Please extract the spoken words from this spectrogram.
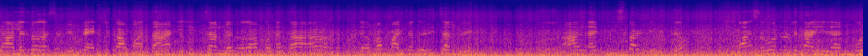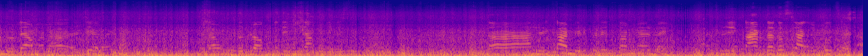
झालेत बघा सगळे फ्लॅटची कामं आता आणि चाललोय बघा आपण आता त्या पप्पांच्या आहे. आज आहे फिश पार्टी तिथं मासं बनवले काही आणि बोलवलं आम्हाला जेवायला मला म्हणलं ब्लॉगमध्ये मी दाखवले आता आलोय कामेरपर्यंत आम्ही आलोय अजून एक अर्धा तास लागेल पोचायला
